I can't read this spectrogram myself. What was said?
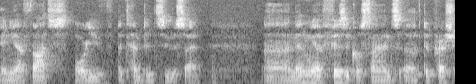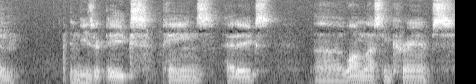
and you have thoughts or you've attempted suicide. Uh, and then we have physical signs of depression, and these are aches, pains, headaches, uh, long lasting cramps,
